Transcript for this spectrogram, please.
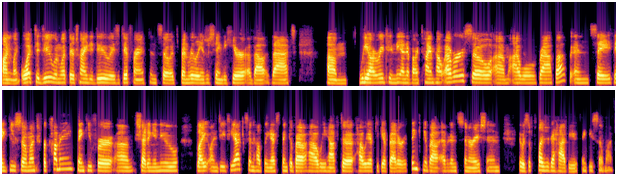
on like what to do and what they're trying to do is different. And so it's been really interesting to hear about that. Um, we are reaching the end of our time, however, so um, I will wrap up and say thank you so much for coming. Thank you for um, shedding a new light on DTX and helping us think about how we have to how we have to get better at thinking about evidence generation. It was a pleasure to have you. Thank you so much.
